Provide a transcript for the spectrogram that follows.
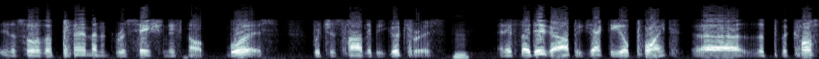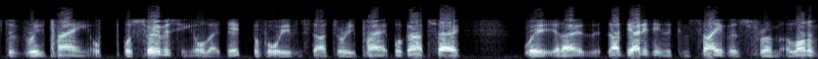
in a sort of a permanent recession, if not worse, which is hardly be good for us. Hmm. And if they do go up, exactly your point, uh, the, the cost of repaying or, or servicing all that debt before we even start to repay it will go up. So, we, you know, the, the only thing that can save us from a lot of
